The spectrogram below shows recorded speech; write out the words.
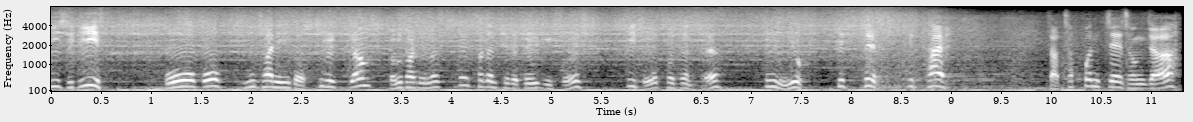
22 55 23인도 11점 정사도는 11%로 되어있고 있고 15% 16 17 18 자, 첫 번째 정자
